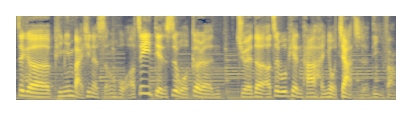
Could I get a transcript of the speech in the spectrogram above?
这个平民百姓的生活啊，这一点是我个人觉得啊这部片它很有价值的地方。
